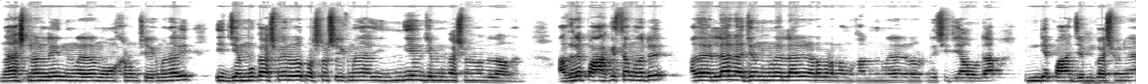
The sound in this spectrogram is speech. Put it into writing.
നാഷണലി നിങ്ങൾ നോക്കണം ശരിക്കും പറഞ്ഞാൽ ഈ ജമ്മു കാശ്മീരിലുള്ള പ്രശ്നം ശരിക്കും പറഞ്ഞാൽ അത് ഇന്ത്യയും ജമ്മു കാശ്മീരും ഇതാണ്. അതിനെ പാകിസ്ഥാൻ വന്നിട്ട് അത് എല്ലാ രാജ്യവും നിങ്ങൾ എല്ലാവരും ഇടപെടണം. കാരണം നിങ്ങൾ ഇടപെട്ട് ശരിയാവില്ല ഇന്ത്യ ജമ്മു കാശ്മീരിനെ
